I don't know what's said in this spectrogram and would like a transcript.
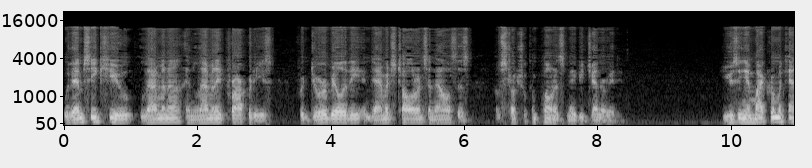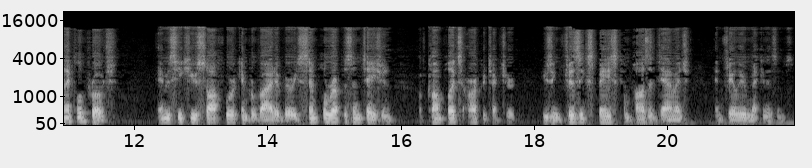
With MCQ, lamina and laminate properties for durability and damage tolerance analysis of structural components may be generated. Using a micromechanical approach, MCQ software can provide a very simple representation of complex architecture using physics-based composite damage and failure mechanisms.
